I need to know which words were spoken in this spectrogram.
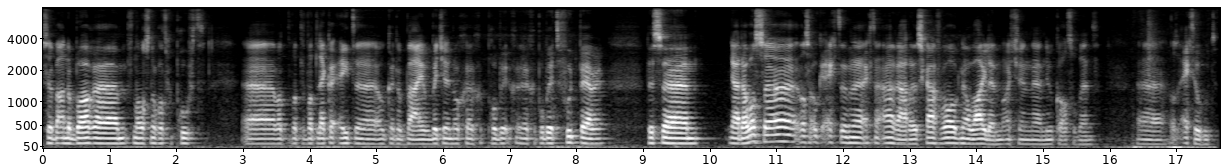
Ze hebben aan de bar ehm, van alles nog wat geproefd. Wat, wat, wat lekker eten ook erbij. Een beetje nog geprobeerd, ge- geprobeerd te food pairen. Dus ehm, ja, dat was, eh, was ook echt een, eh, echt een aanrader. Dus ga vooral ook naar Wylam als je in eh, Newcastle bent. Dat was echt heel goed.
